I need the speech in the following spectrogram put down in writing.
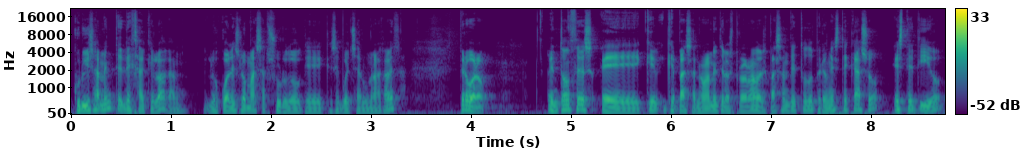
curiosamente, deja que lo hagan, lo cual es lo más absurdo que, que se puede echar uno a la cabeza. Pero bueno, entonces, eh, ¿qué, ¿qué, pasa? Normalmente los programadores pasan de todo, pero en este caso, este tío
